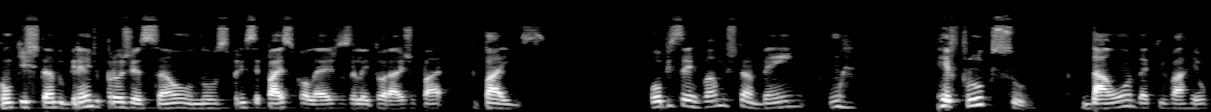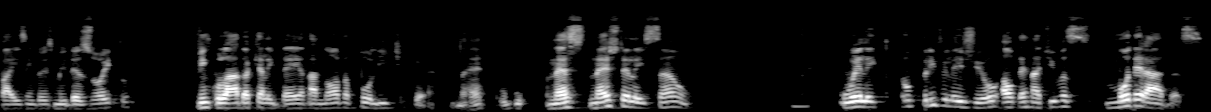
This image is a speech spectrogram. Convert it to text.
conquistando grande projeção nos principais colégios eleitorais do, pa do país. Observamos também um refluxo da onda que varreu o país em 2018, vinculado àquela ideia da nova política. Né? Nesta eleição, o eleitor privilegiou alternativas moderadas,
